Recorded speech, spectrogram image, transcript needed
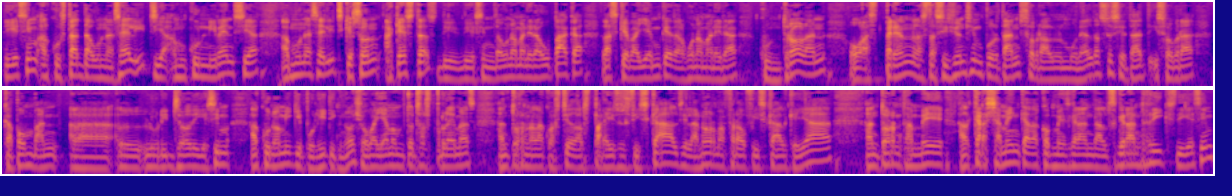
diguéssim, al costat d'unes èlits, ja amb connivència amb unes èlits que són aquestes, diguéssim, d'una manera opaca, les que veiem que d'alguna manera controlen o es prenen les decisions importants sobre el model de societat i sobre cap on van eh, l'horitzó, diguéssim, econòmic i polític. No? Això ho veiem amb tots els problemes entorn a la qüestió dels paraïsos fiscals i la norma frau fiscal que hi ha, entorn també al creixement cada cop més gran dels grans rics, diguéssim,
